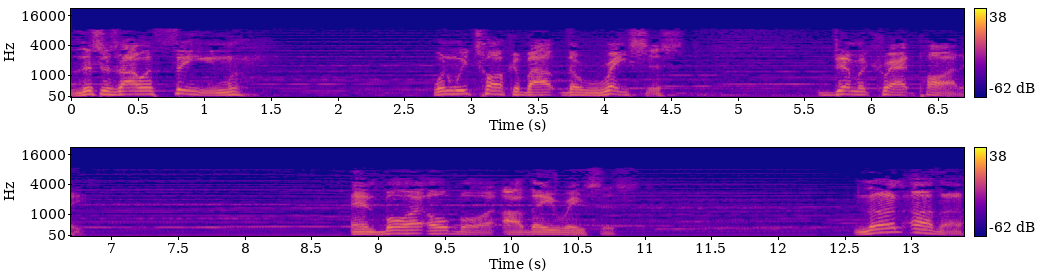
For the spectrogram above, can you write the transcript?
This is our theme when we talk about the racist Democrat Party. And boy, oh boy, are they racist. None other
